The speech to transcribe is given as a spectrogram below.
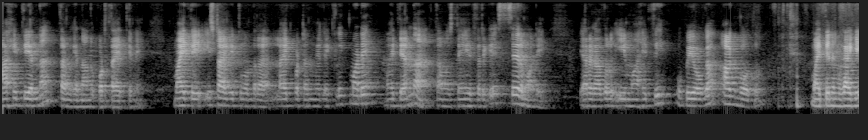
ಮಾಹಿತಿಯನ್ನು ತಮಗೆ ನಾನು ಕೊಡ್ತಾ ಇದ್ದೀನಿ. ಮಾಹಿತಿ ಇಷ್ಟ ಆಗಿತ್ತು ಅಂದ್ರೆ ಲೈಕ್ ಬಟನ್ ಮೇಲೆ ಕ್ಲಿಕ್ ಮಾಡಿ, ಮಾಹಿತಿಯನ್ನು ತಮ್ಮ ಸ್ನೇಹಿತರಿಗೆ ಶೇರ್ ಮಾಡಿ. ಯಾರಿಗಾದರೂ ಈ ಮಾಹಿತಿ ಉಪಯೋಗ ಆಗ್ಬೋದು. ಮಾಹಿತಿ ನಿಮಗಾಗಿ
